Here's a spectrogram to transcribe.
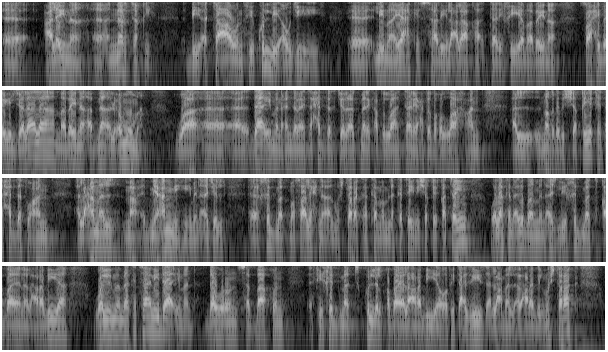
آه، علينا آه، أن نرتقي بالتعاون في كل أوجهه آه، لما يعكس هذه العلاقة التاريخية ما بين صاحبي الجلالة ما بين أبناء العمومة. ودائما عندما يتحدث جلالة الملك عبد الله الثاني حفظه الله عن المغرب الشقيق يتحدث عن العمل مع ابن عمه من أجل خدمة مصالحنا المشتركة كمملكتين شقيقتين ولكن أيضا من أجل خدمة قضايانا العربية. وللمملكتان دائما دور سباق في خدمة كل القضايا العربية وفي تعزيز العمل العربي المشترك.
